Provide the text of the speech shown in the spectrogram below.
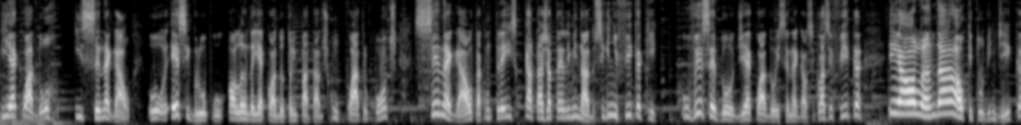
e Equador e Senegal. O- esse grupo, Holanda e Equador, estão empatados com quatro pontos. Senegal está com três, Catar já está eliminado. Significa que o vencedor de Equador e Senegal se classifica e a Holanda, ao que tudo indica,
